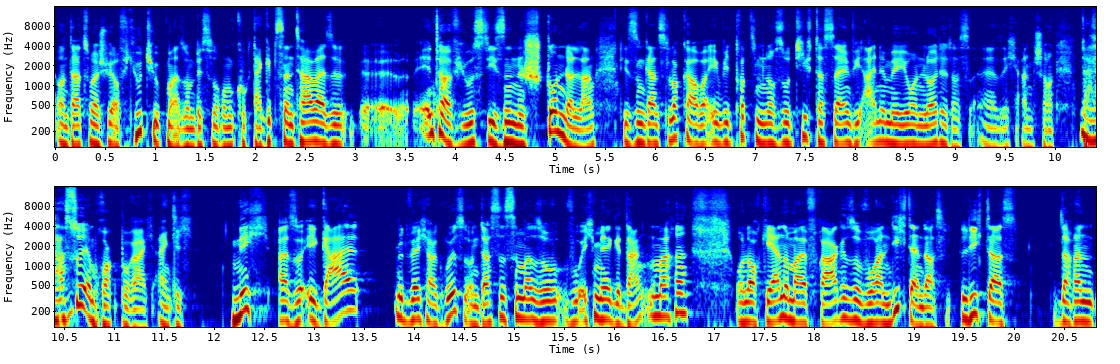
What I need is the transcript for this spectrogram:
und da zum Beispiel auf YouTube mal so ein bisschen rumguckt, da gibt's dann teilweise äh, Interviews, die sind eine Stunde lang, die sind ganz locker, aber irgendwie trotzdem noch so tief, dass da irgendwie eine Million Leute das äh, sich anschauen. Das ja. hast du im Rockbereich eigentlich nicht. Also egal, mit welcher Größe. Und das ist immer so, wo ich mir Gedanken mache und auch gerne mal frage, so woran liegt denn das? Liegt das daran,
